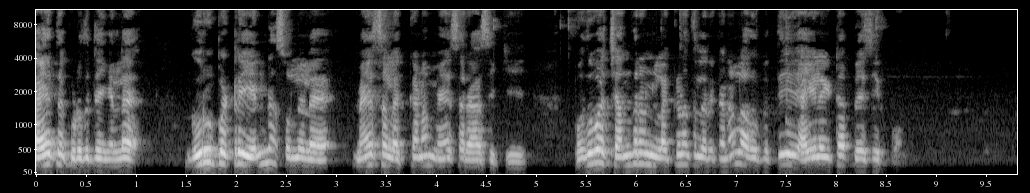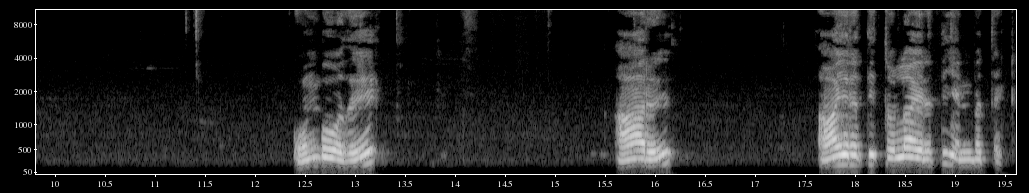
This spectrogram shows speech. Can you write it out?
டயத்தை கொடுத்துட்டீங்கல்ல. குரு பற்றி என்ன சொல்லலை? மேச லக்கணம் மேச ராசிக்கு பொதுவாக சந்திரன் லக்கணத்தில் இருக்கனால அதை பற்றி ஹைலைட்டாக பேசியிருப்போம். ஒம்பது ஆறு ஆயிரத்தி தொள்ளாயிரத்தி எண்பத்தெட்டு.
